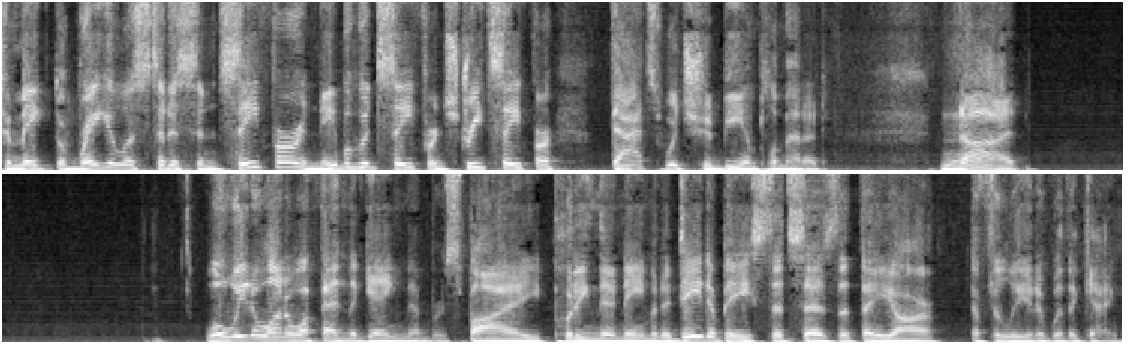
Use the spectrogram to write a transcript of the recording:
to make the regular citizen safer and neighborhood safer and street safer, that's what should be implemented. Not well, we don't want to offend the gang members by putting their name in a database that says that they are affiliated with a gang.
